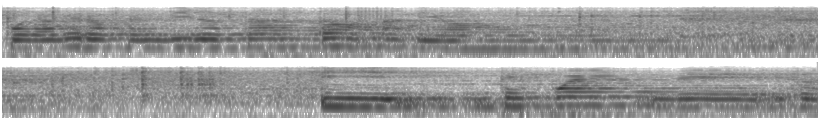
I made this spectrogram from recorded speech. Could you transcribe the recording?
por haber ofendido tanto a Dios. Y después de esos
